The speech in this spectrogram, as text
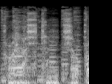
Class teacher.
